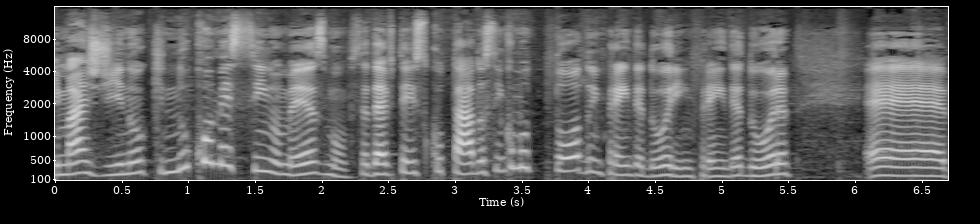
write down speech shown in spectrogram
imagino que no comecinho mesmo, você deve ter escutado, assim como todo empreendedor e empreendedora, é,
